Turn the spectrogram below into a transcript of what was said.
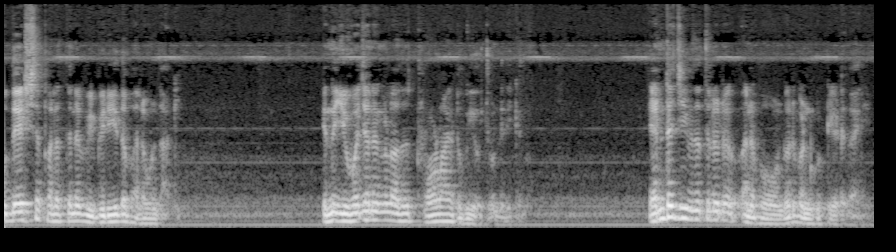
ഉദ്ദേശ ഫലത്തിന് വിപരീത ഫലമുണ്ടാക്കി. ഇന്ന് യുവജനങ്ങൾ അത് ട്രോളായിട്ട് ഉപയോഗിച്ചുകൊണ്ടിരിക്കുന്നു. എന്റെ ജീവിതത്തിലൊരു അനുഭവമുണ്ട് ഒരു പെൺകുട്ടിയുടെ കാര്യം.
